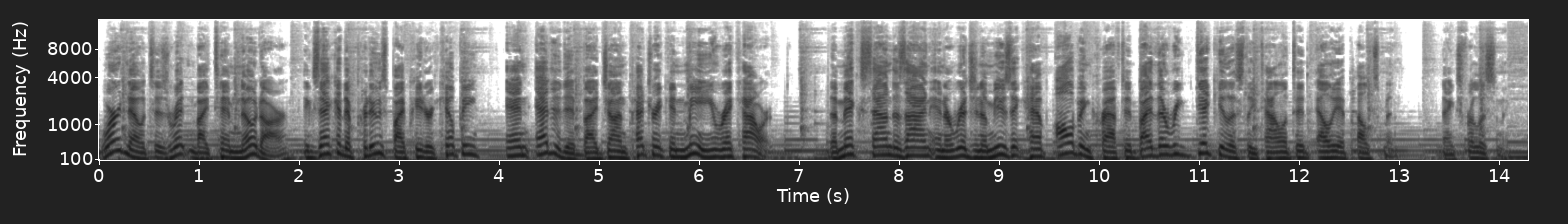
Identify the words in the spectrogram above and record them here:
Word Notes is written by Tim Nodar, executive produced by Peter Kilpe, and edited by John Petrik and me, Rick Howard. The mix, sound design, and original music have all been crafted by the ridiculously talented Elliot Peltzman. Thanks for listening.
